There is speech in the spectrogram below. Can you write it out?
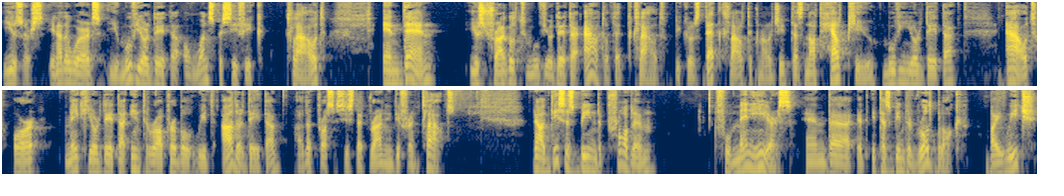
users. In other words, you move your data on one specific cloud and then you struggle to move your data out of that cloud because that cloud technology does not help you moving your data out or make your data interoperable with other data, other processes that run in different clouds. Now, this has been the problem for many years, and uh, it, it has been the roadblock by which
